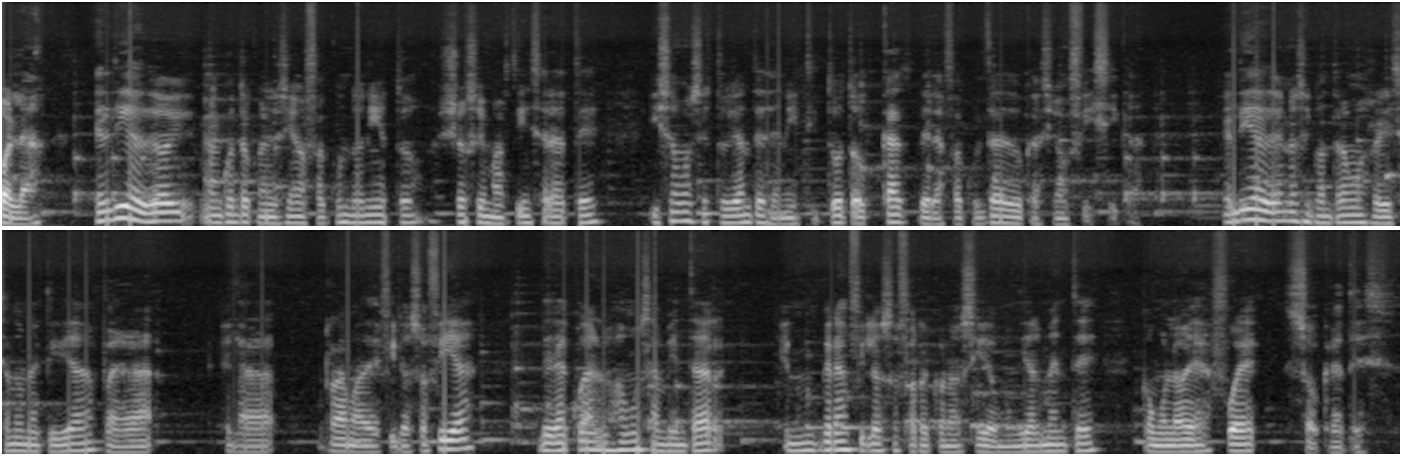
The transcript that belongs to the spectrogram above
Hola, el día de hoy me encuentro con el señor Facundo Nieto, yo soy Martín Zarate y somos estudiantes del Instituto CAT de la Facultad de Educación Física. El día de hoy nos encontramos realizando una actividad para la rama de filosofía, de la cual nos vamos a ambientar en un gran filósofo reconocido mundialmente como lo fue Sócrates.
